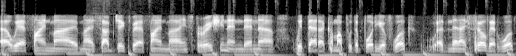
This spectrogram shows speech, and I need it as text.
uh, where I find my, my subjects, where I find my inspiration, and then uh, with that I come up with a body of work, and then I sell that work,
